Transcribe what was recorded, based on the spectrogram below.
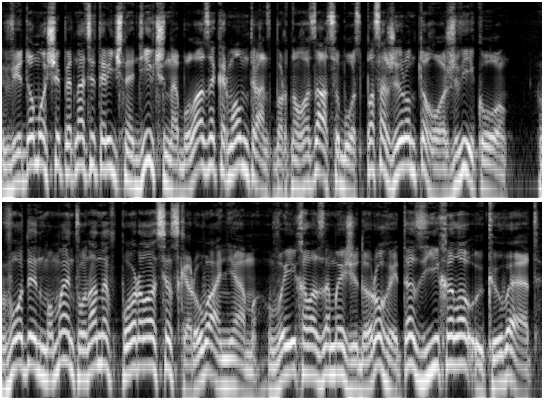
Відомо, що 15-річна дівчина була за кермом транспортного засобу з пасажиром того ж віку. В один момент вона не впоралася з керуванням, виїхала за межі дороги та з'їхала у кювет.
